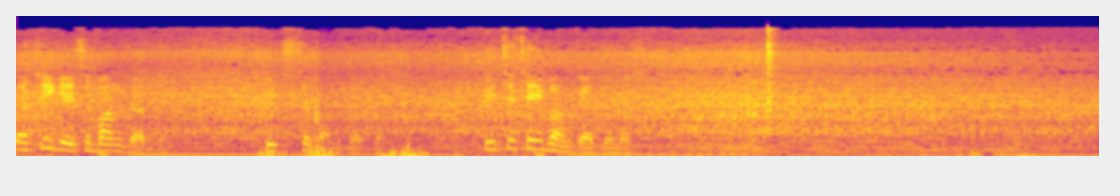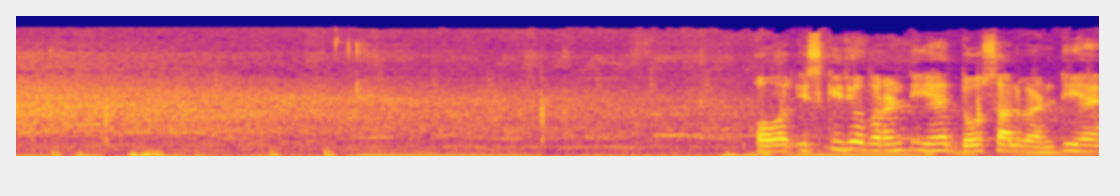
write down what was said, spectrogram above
बस ठीक है, इसे बंद कर दो। पीछे से बंद कर दो। पीछे से ही बंद कर दो बस। और इसकी जो वारंटी है, दो साल वारंटी है।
